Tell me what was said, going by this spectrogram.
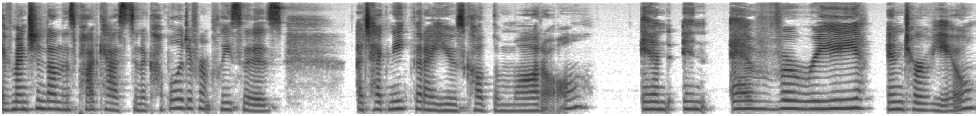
I've mentioned on this podcast in a couple of different places a technique that I use called the model. And in every interview,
